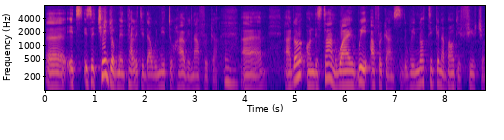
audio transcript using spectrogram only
uh, it's, it's a change of mentality that we need to have in Africa. Mm. Um, I don't understand why we Africans, we're not thinking about the future.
